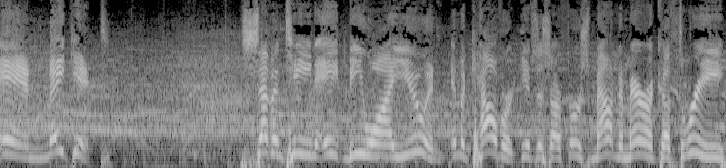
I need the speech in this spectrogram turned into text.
and make it. 17 8 BYU, and Emma Calvert gives us our first Mountain America three.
